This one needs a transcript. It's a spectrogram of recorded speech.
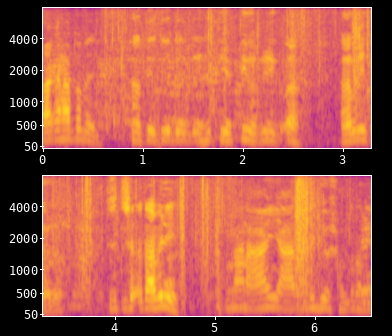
না দে হ্যাঁ তাবি নি না না এই আর ভিডিও শুনতো না। দে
